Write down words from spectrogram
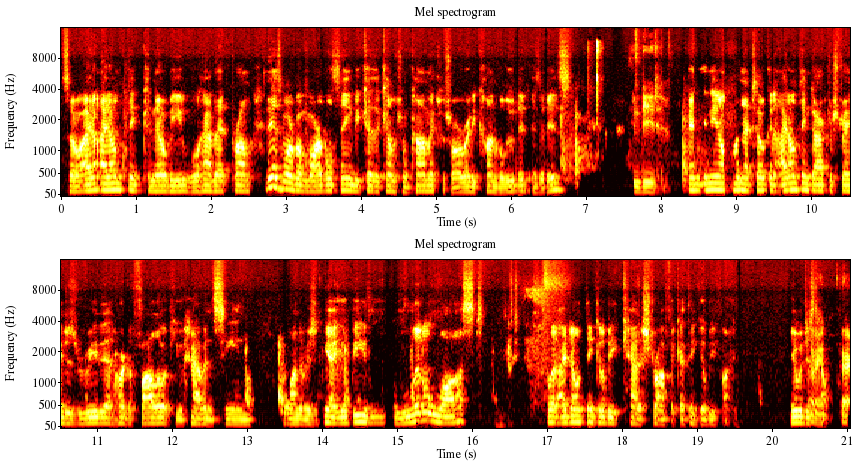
So I don't, I don't think Kenobi will have that problem. I think it's more of a Marvel thing because it comes from comics, which are already convoluted as it is. Indeed. And, and you know, on that token, I don't think Doctor Strange is really that hard to follow if you haven't seen WandaVision. Yeah, you'll be a little lost, but I don't think it'll be catastrophic. I think you'll be fine. It would just right, help. Fair.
